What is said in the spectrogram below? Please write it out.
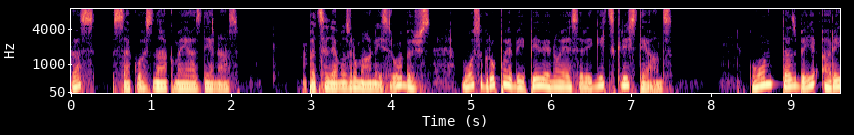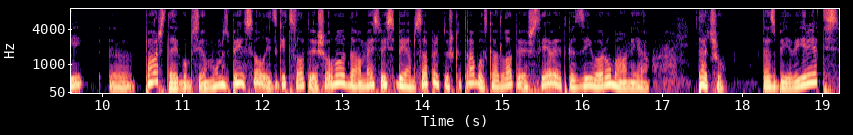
kas sekos nākamajās dienās. Pa ceļam uz Rumānijas robežas mūsu grupai bija pievienojies arī Gits Kristiāns, un tas bija arī pārsteigums, jo mums bija solīts gids latviešu valodā, un mēs visi bijām sapratuši, ka tā būs kāda latviešu sieviete, kas dzīvo Rumānijā. Taču tas bija vīrietis,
